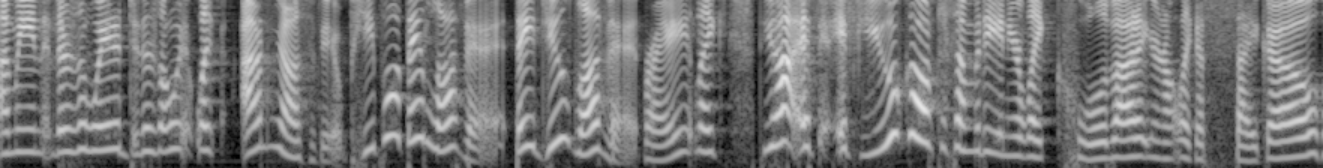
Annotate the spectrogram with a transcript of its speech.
I mean, there's a way to do. There's always like I'm gonna be honest with you. People they love it. They do love it, right? Like you have if if you go up to somebody and you're like cool about it, you're not like a psycho,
